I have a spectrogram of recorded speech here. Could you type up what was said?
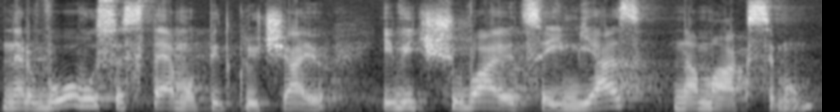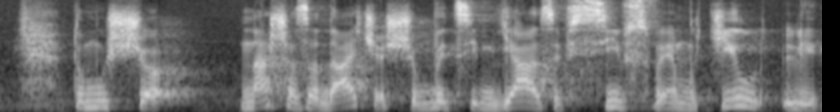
нервову систему підключаю і відчуваю цей м'яз на максимум. Тому що Наша задача, щоб ви ці м'язи всі в своєму тілі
